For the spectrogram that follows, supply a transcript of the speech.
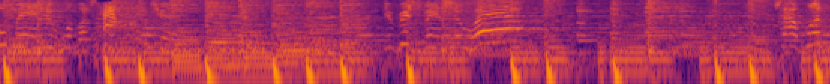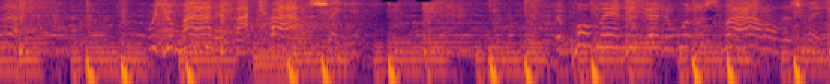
The poor man knew what was happening to him. The rich man said, well, so I wonder, would you mind if I try to say it? The poor man looked at him with a smile on his face.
